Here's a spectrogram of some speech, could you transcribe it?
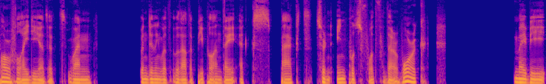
powerful idea that when when dealing with, with other people and they expect certain inputs for, for their work, maybe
